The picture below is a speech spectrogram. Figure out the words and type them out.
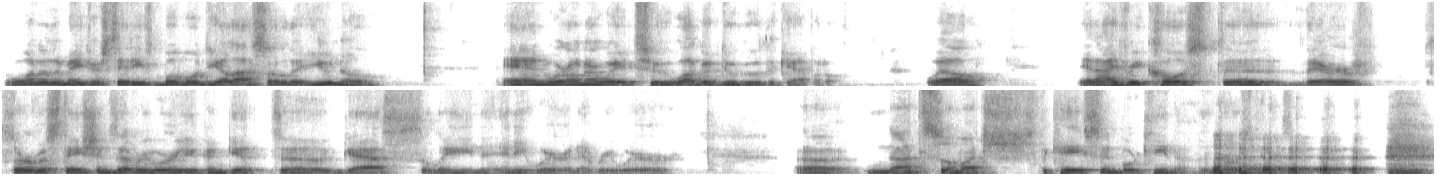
one of the major cities, Bobo Dioulasso, that you know, and we're on our way to Ouagadougou, the capital. Well, in Ivory Coast, uh, there are service stations everywhere. You can get uh, gasoline anywhere and everywhere. Uh, not so much the case in Burkina in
